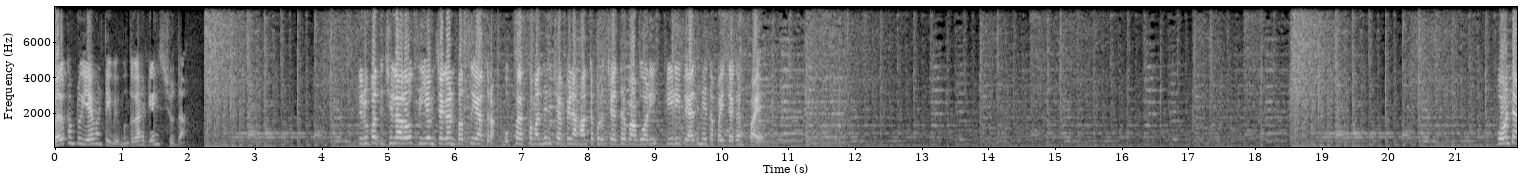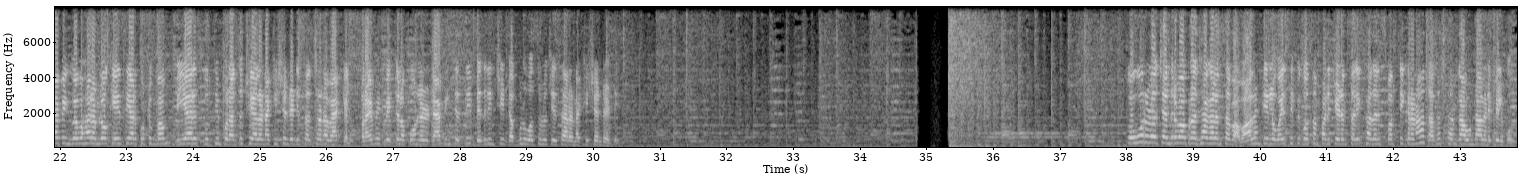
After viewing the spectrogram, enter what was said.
Welcome to A one TV. ముందుగా headlines చూద్దాం. తిరుపతి జిల్లాలో సీఎం జగన్ బస్సు యాత్ర. ముప్పై మందిని చంపిన హంతకుడు చంద్రబాబు అని టీడీపీ అధినేతపై జగన్ ఫైర్. ఫోన్ ట్యాపింగ్ వ్యవహారంలో కేసీఆర్ కుటుంబం బీఆర్ఎస్ గుర్తింపు రద్దు చేయాలన్న కిషన్ రెడ్డి సంచలన వ్యాఖ్యలు. ప్రైవేట్ వ్యక్తుల ఫోన్లను ట్యాపింగ్ చేసి బెదిరించి డబ్బులు వసూలు చేశారన్న కిషన్ రెడ్డి. కొవ్వూరులో చంద్రబాబు ప్రజాగలం సభ. వాలంటీర్లు వైసీపీ కోసం పనిచేయడం సరికాదని స్పష్టీకరణ తటస్థంగా ఉండాలని పిలుపు.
